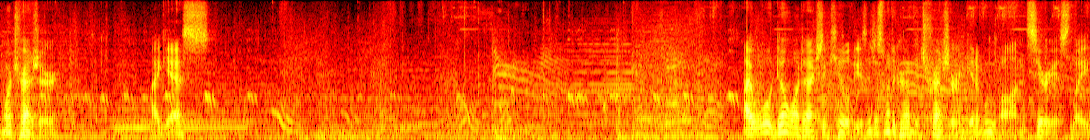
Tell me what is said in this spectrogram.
More treasure. I guess. I don't want to actually kill these, I just want to grab the treasure and get a move on, seriously.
